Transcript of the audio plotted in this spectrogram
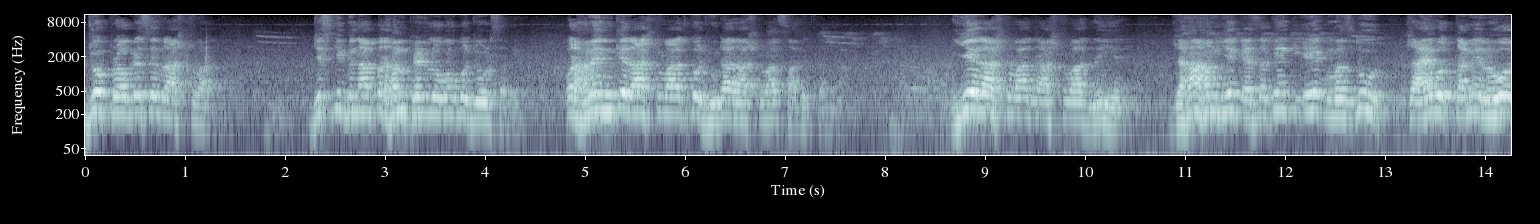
जो प्रोग्रेसिव राष्ट्रवाद जिसकी बिना पर हम फिर लोगों को जोड़ सकें और हमें इनके राष्ट्रवाद को झूठा राष्ट्रवाद साबित करना ये राष्ट्रवाद राष्ट्रवाद नहीं है। जहाँ हम ये कह सकें कि एक मजदूर चाहे वो तमिल हो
